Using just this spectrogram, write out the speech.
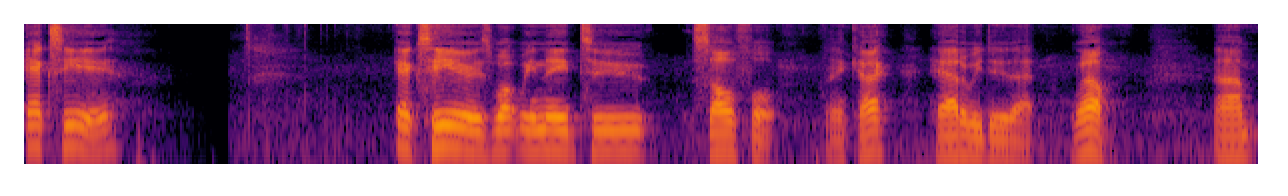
X here, X here is what we need to solve for. Okay, how do we do that? Well, um,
